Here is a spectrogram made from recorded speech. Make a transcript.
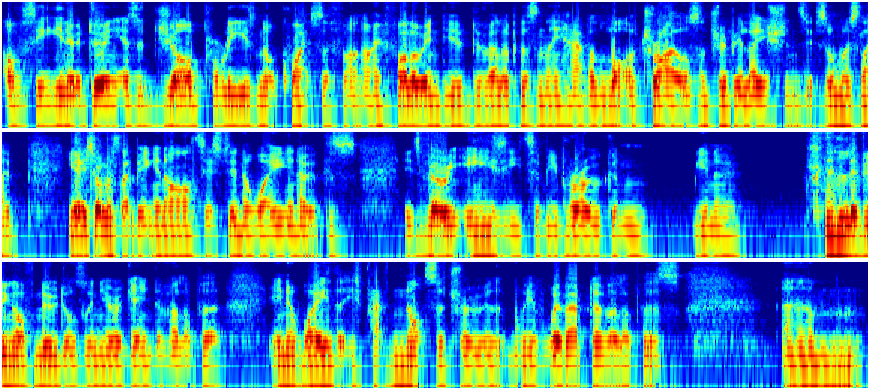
obviously, you know, doing it as a job probably is not quite so fun. I follow indie developers, and they have a lot of trials and tribulations. It's almost like, you know, it's almost like being an artist in a way, you know, because it's very easy to be broken, you know, living off noodles when you're a game developer in a way that is perhaps not so true with web app developers. Um,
